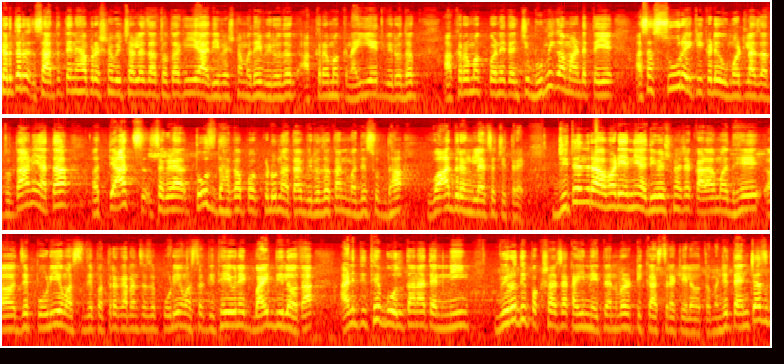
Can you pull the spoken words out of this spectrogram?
खरं तर सातत्याने हा प्रश्न विचारला जात होता की या अधिवेशनामध्ये विरोधक आक्रमक नाही आहेत. विरोधक आक्रमकपणे त्यांची भूमिका मांडत आहे. असा सूर एकीकडे उमटला जात होता. आणि आता त्याच सगळ्या तोच धागा पकडून आता विरोधकांमध्ये सुद्धा वाद रंगल्याचं चित्र आहे. जितेंद्र आव्हाड यांनी अधिवेशनाच्या काळामध्ये जे पोडियम असतं जे पत्रकारांचं जे पोडियम असतं तिथे येऊन एक बाईट दिला होता. आणि तिथे बोलताना त्यांनी विरोधी पक्षाच्या काही नेत्यांवर टीकास्त्र केलं होतं. म्हणजे त्यांच्याच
